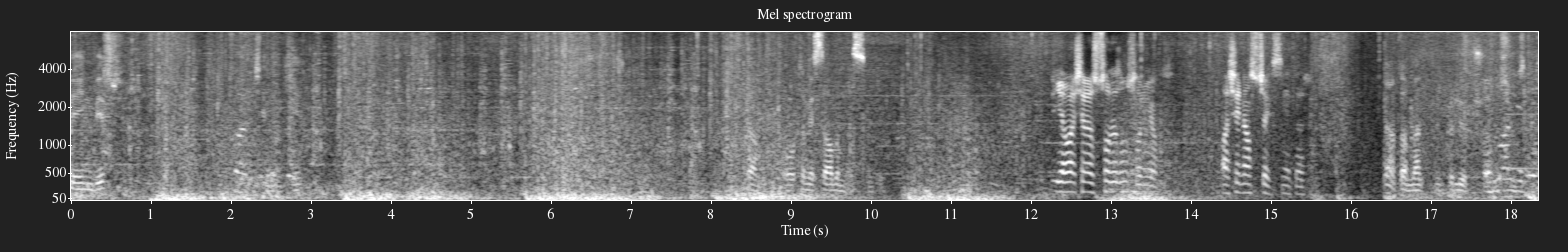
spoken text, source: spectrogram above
Şeyin bir, Sadece şeyin iki. Tamam, orta mesai alınmaz sıkıntı yok. Yavaş yavaş su alıyordum sorun yok. Aşağıya su çeksin yeter. Tamam tamam ben kırılıyorum şu an. Onlar geliyor.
